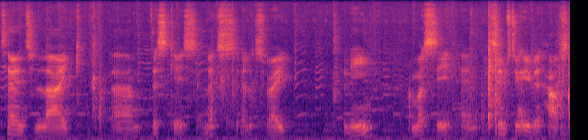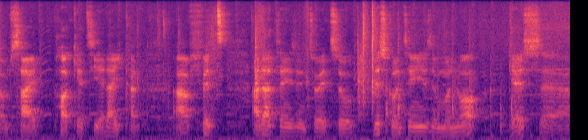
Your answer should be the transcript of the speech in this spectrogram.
tend to like um, this case. It looks it looks very clean I must say and it seems to even have some side pockets here that you can uh, fit other things into it. So this contains the manual I guess uh,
